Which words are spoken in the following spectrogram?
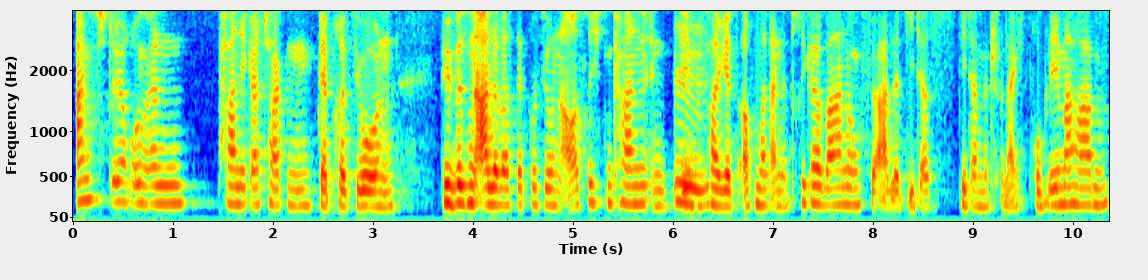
Angststörungen, Panikattacken, Depressionen, wir wissen alle, was Depressionen ausrichten kann. In dem Mhm. Fall jetzt auch mal eine Triggerwarnung für alle, die, das, die damit vielleicht Probleme haben.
